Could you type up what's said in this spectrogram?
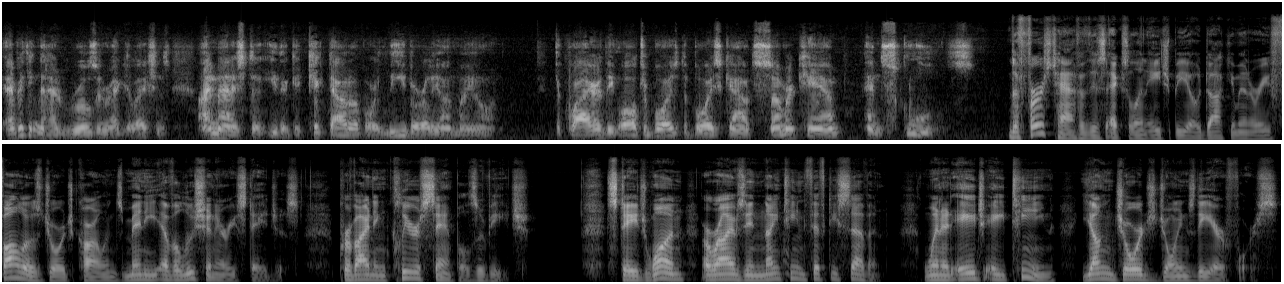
Everything that had rules and regulations, I managed to either get kicked out of or leave early on my own the choir, the altar boys, the Boy Scouts, summer camp, and schools. The first half of this excellent HBO documentary follows George Carlin's many evolutionary stages, providing clear samples of each. Stage one arrives in 1957, when at age 18, young George joins the Air Force.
